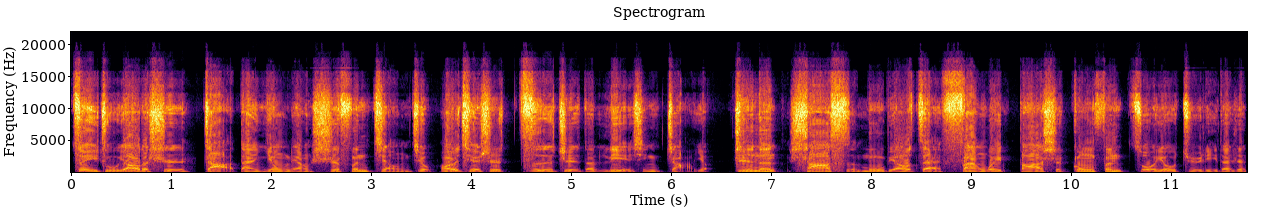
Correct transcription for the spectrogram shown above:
最主要的是炸弹用量十分讲究，而且是自制的烈性炸药，只能杀死目标在范围八十公分左右距离的人，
